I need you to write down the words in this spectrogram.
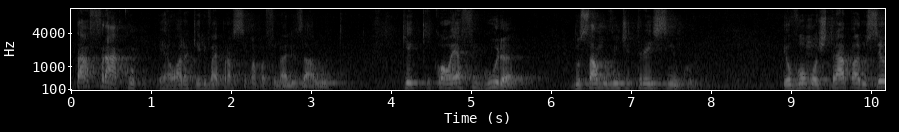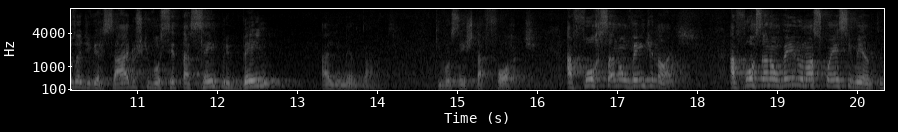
está fraco, é a hora que ele vai para cima para finalizar a luta. Que, que, qual é a figura do Salmo 23, 5? Eu vou mostrar para os seus adversários que você está sempre bem alimentado, que você está forte. A força não vem de nós, a força não vem do nosso conhecimento,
